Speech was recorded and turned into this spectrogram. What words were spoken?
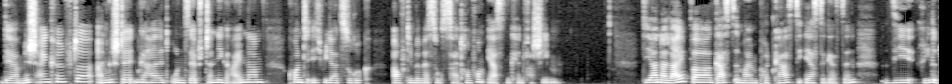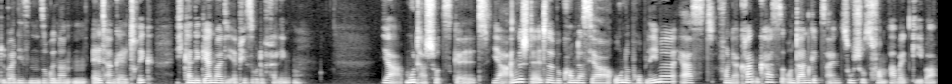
der Mischeinkünfte, Angestelltengehalt und selbstständige Einnahmen konnte ich wieder zurück auf den Bemessungszeitraum vom ersten Kind verschieben. Diana Leib war Gast in meinem Podcast, die erste Gästin. Sie redet über diesen sogenannten Elterngeldtrick. Ich kann dir gern mal die Episode verlinken. Ja, Mutterschutzgeld. Ja, Angestellte bekommen das ja ohne Probleme erst von der Krankenkasse und dann gibt's einen Zuschuss vom Arbeitgeber.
